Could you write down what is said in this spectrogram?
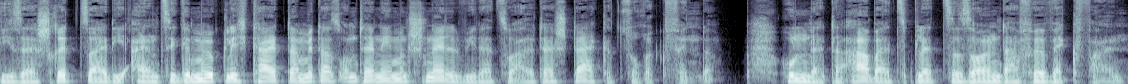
Dieser Schritt sei die einzige Möglichkeit, damit das Unternehmen schnell wieder zu alter Stärke zurückfinde. Hunderte Arbeitsplätze sollen dafür wegfallen.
